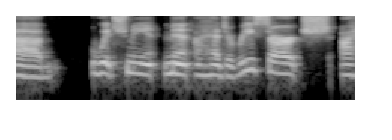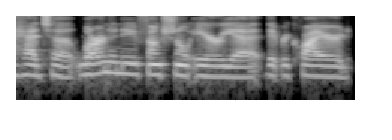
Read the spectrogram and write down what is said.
um, which meant, meant I had to research, I had to learn a new functional area that required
